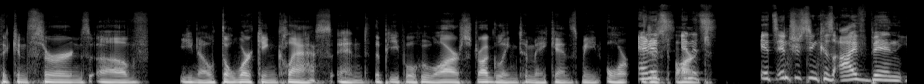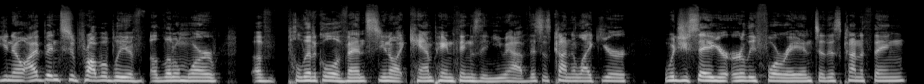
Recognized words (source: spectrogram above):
the concerns of you know the working class and the people who are struggling to make ends meet or and just it's aren't. and it's it's interesting because I've been, you know, I've been to probably a, a little more of political events, you know, like campaign things than you have. This is kind of like your, would you say, your early foray into this kind of thing?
